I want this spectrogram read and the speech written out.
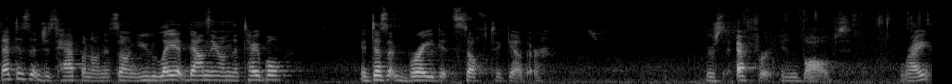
That doesn't just happen on its own. You lay it down there on the table, it doesn't braid itself together. There's effort involved, right?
